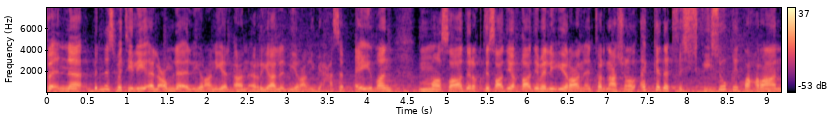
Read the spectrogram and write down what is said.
فإن بالنسبة للعملة الإيرانية الآن الريال الإيراني بحسب أيضا مصادر اقتصادية قادمة لإيران انترناشونال أكدت في سوق طهران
